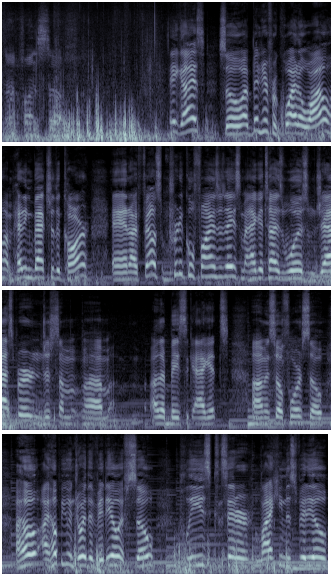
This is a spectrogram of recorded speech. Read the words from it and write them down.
Not fun stuff. Hey guys, so I've been here for quite a while. I'm heading back to the car and I found some pretty cool finds today, some agatized wood, some jasper, and just some um, other basic agates um, and so forth. So I hope I hope you enjoyed the video. If so, please consider liking this video,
